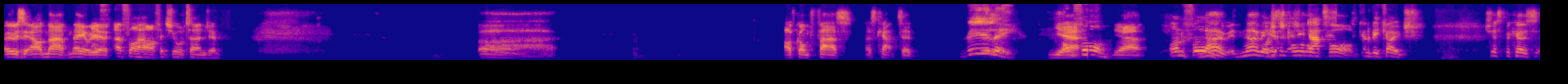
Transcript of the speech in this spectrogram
Who's it on now? Me or you? At, at fly half, it's your turn, Jim. Oh. I've gone Faz as captain. Really? Yeah, On form. yeah. On form. No, no, it just isn't 'cause your all on form. going to be coach. Just because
